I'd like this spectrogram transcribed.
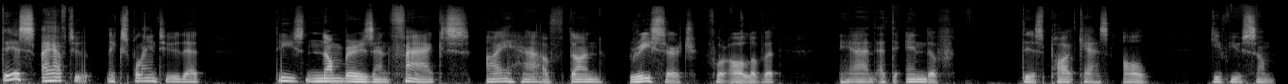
this, I have to explain to you that these numbers and facts, I have done research for all of it. And at the end of this podcast, I'll give you some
